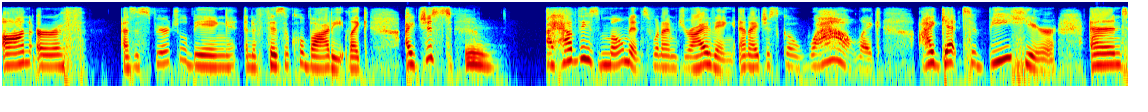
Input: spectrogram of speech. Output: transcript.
on earth as a spiritual being in a physical body like i just Mm. I have these moments when I'm driving and I just go, wow, like I get to be here. And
